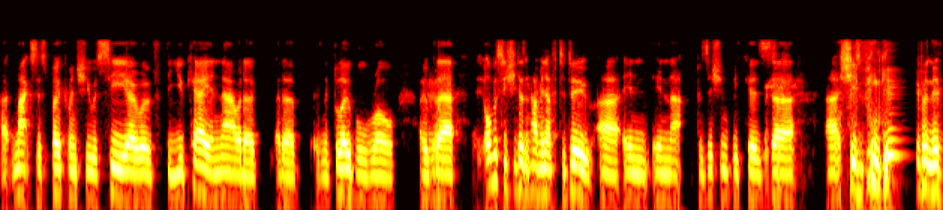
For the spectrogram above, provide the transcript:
at Maxus, both when she was CEO of the UK and now at a at a in a global role over yeah. there. Obviously, she doesn't have enough to do uh, in in that position because uh, uh, she's been given this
